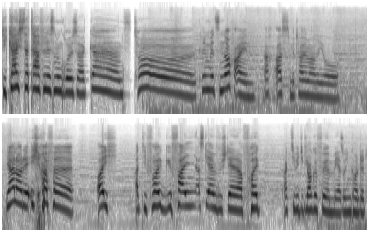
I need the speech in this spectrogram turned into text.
Die Geistertafel ist nun größer. Ganz toll. Kriegen wir jetzt noch einen? Ach, Ass, Metall Mario. Ja, Leute, ich hoffe, euch Hat die Folge gefallen? Lasst gerne 5 Sterne. Folgt, aktiviert die Glocke für mehr solchen Content.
